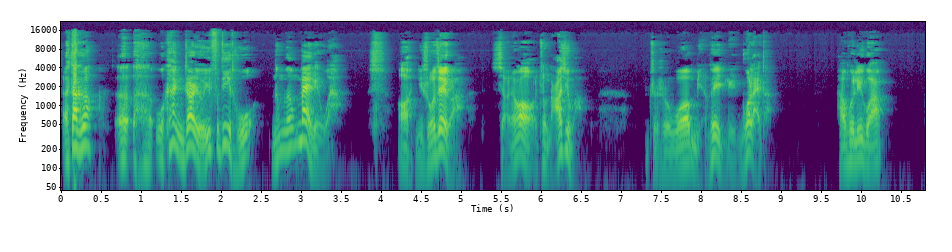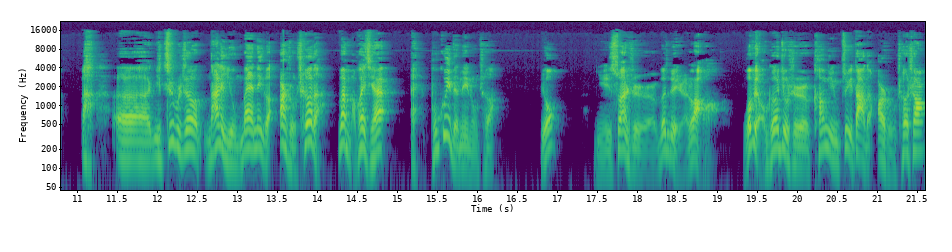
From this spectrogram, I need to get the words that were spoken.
呃，大哥，呃，我看你这儿有一幅地图，能不能卖给我呀？哦，你说这个，想要就拿去吧，这是我免费领过来的，还会旅馆啊。呃，你知不知道哪里有卖那个二手车的，万把块钱，哎，不贵的那种车？哟，你算是问对人了啊。我表哥就是康定最大的二手车商，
